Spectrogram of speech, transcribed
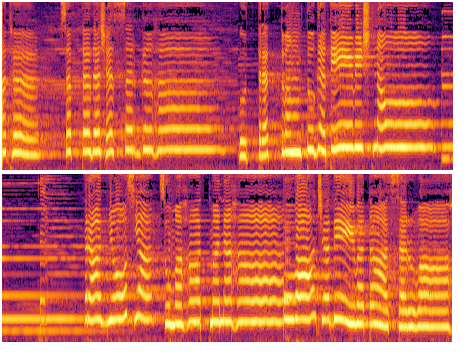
अथ सप्तदशः सर्गः। पुत्रत्वम् तु गते विष्णौ। राज्ञोऽस्य सुमहात्मनः। उवाच देवताः सर्वाः।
